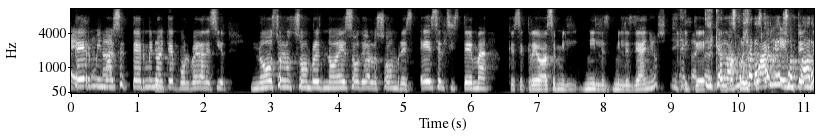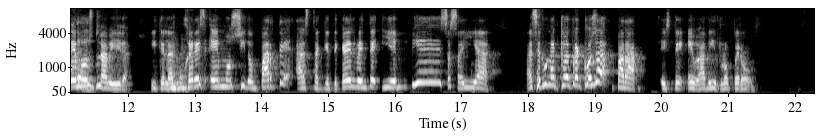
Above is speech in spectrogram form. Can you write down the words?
término, ese término hay que volver a decir, no son los hombres, no es odio a los hombres, es el sistema que se creó hace miles, miles de años y que, y que, las mujeres también entendemos la vida y que las mujeres hemos sido parte hasta que te cae el 20 y empiezas ahí a, hacer una que otra cosa para este, evadirlo, pero,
